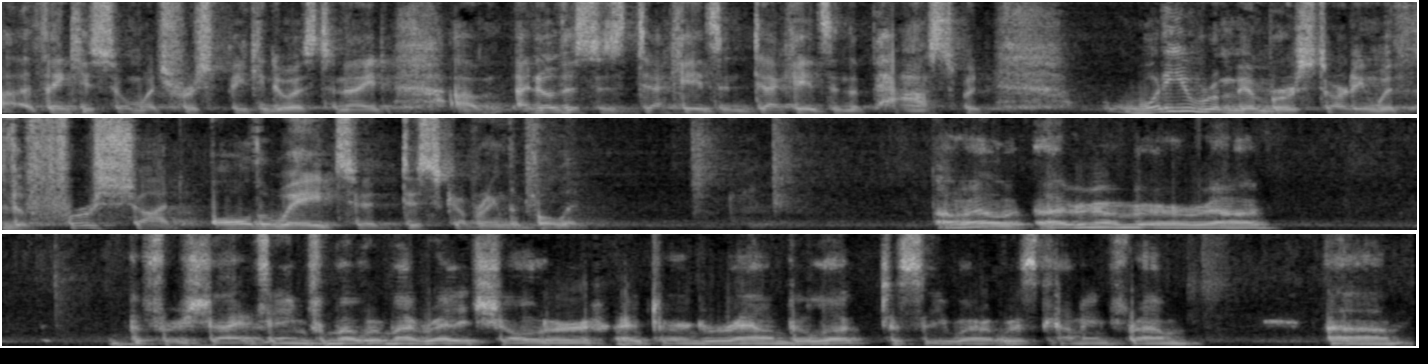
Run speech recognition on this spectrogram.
Uh, thank you so much for speaking to us tonight. Um, I know this is decades and decades in the past, but what do you remember starting with the first shot all the way to discovering the bullet? Well, I remember uh, the first shot came from over my right shoulder. I turned around to look to see where it was coming from. Um,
